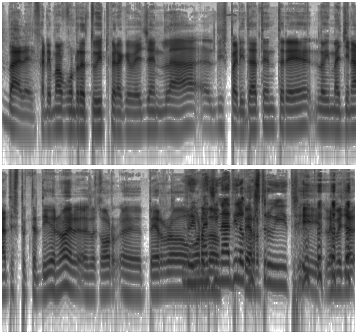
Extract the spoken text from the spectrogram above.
Vale, farem algun retuit per a que vegin la disparitat entre lo imaginat, expectatives, no? El, el gor, eh, perro Lo gordo... imaginat i lo perro- construït. Sí, lo imagina-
